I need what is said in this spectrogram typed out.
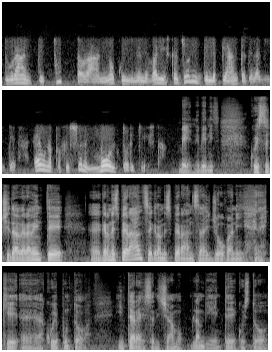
durante tutto l'anno, quindi nelle varie stagioni, delle piante della vite. È una professione molto richiesta. Bene, benissimo. Questo ci dà veramente eh, grande speranza e grande speranza ai giovani eh, che, eh, a cui appunto interessa diciamo, l'ambiente e questo,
